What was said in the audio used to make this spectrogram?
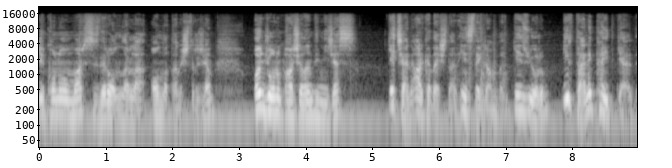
bir konuğum var. Sizleri onlarla onunla tanıştıracağım. Önce onun parçalarını dinleyeceğiz. Geçen arkadaşlar Instagram'da geziyorum. Bir tane kayıt geldi.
